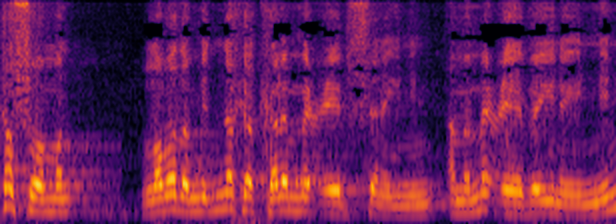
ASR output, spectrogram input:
ka sooman. Labada midna ka kale ma ceebsanaynin ama ma ceebaynaynin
